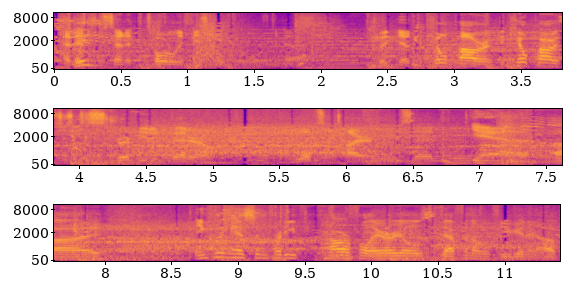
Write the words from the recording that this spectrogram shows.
But at this Is- percent, it's totally feasible for Wolf to die. But no, the kill power, the kill power is just distributed better on Wolf's entire moveset. Yeah. Uh, Inkling has some pretty powerful aerials. Definitely, if you get an up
